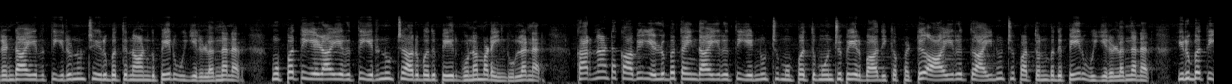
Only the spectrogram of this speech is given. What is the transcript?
இரண்டாயிரத்து இருநூற்று இருபத்தி நான்கு பேர் உயிரிழந்தனர். முப்பத்தி ஏழாயிரத்து இருநூற்று அறுபது பேர் குணமடைந்துள்ளனர். கர்நாடகாவில் எழுபத்தைந்தாயிரத்து எண்ணூற்று முப்பத்து மூன்று பேர் பாதிக்கப்பட்டு ஆயிரத்து ஐநூற்று பத்தொன்பது பேர் உயிரிழந்தனர். இருபத்தி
